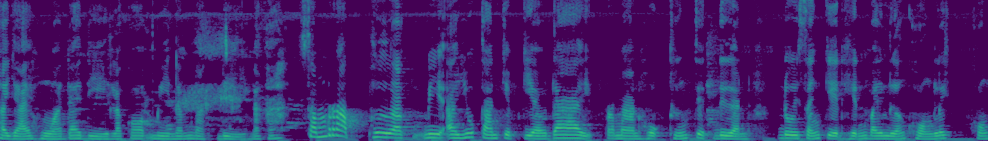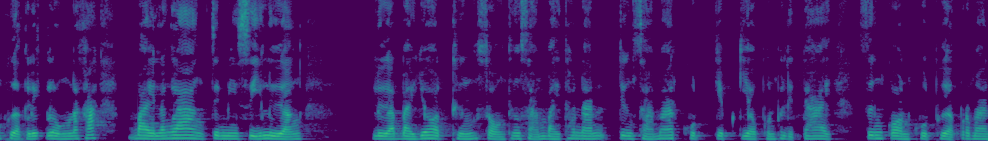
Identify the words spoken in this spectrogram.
ขยายหัวได้ดีแล้วก็มีน้ำหนักดีนะคะสำหรับเผือกมีอายุการเก็บเกี่ยวได้ประมาณ 6-7 เดือน โดยสังเกตเห็นใบเหลืองของเล็กของเผือกเล็กลงนะคะ ใบล่างๆจะมีสีเหลือง เหลือใบยอดถึง 2-3 ใบเท่านั้น จึงสามารถขุดเก็บเกี่ยวผลผลิตได้ ซึ่งก่อนขุดเผือกประมาณ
